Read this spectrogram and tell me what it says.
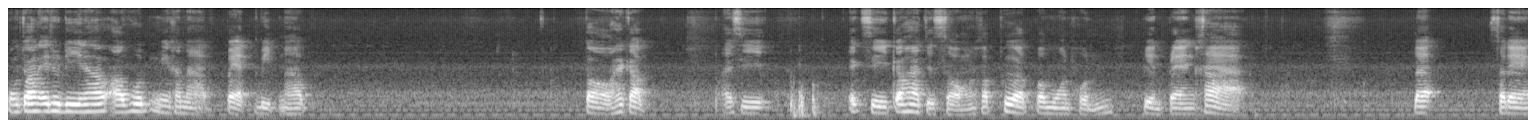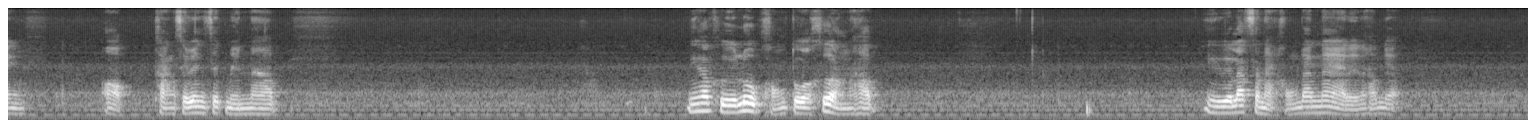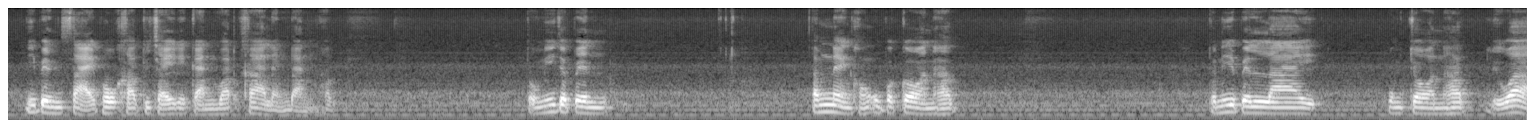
วงจร A to D นะครับ output มีขนาด 8 บิตนะครับ ต่อให้กับ IC XC 9572 นะครับ เพื่อประมวลผล ปลี่ยนแปลงค่า และแสดงออกทาง 7 segment นะครับ นี่ครับคือรูปของตัวเครื่องนะครับ นี่คือลักษณะของด้านหน้าเลยนะครับเนี่ย นี่เป็นสายพกครับที่ใช้ในการวัดค่าแรงดันครับ ตรงนี้จะเป็นตำแหน่งของอุปกรณ์นะครับ ตัวนี้เป็นลายวงจรนะครับ หรือว่า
